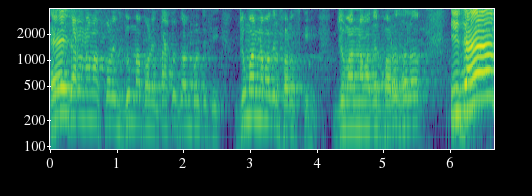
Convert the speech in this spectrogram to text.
এই যারা নামাজ পড়েন, জুম্মা পড়েন, তার কিন্তু আমি বলতেছি, জুমার নামাজের ফরজ কি? জুমার নামাজের ফরজ হলো ইজাব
